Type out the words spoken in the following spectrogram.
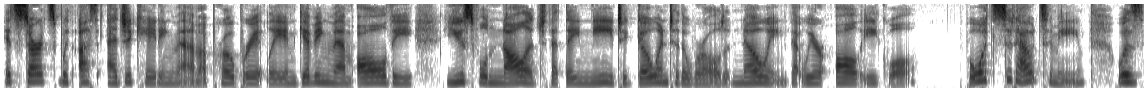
It starts with us educating them appropriately and giving them all the useful knowledge that they need to go into the world knowing that we are all equal. But what stood out to me was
